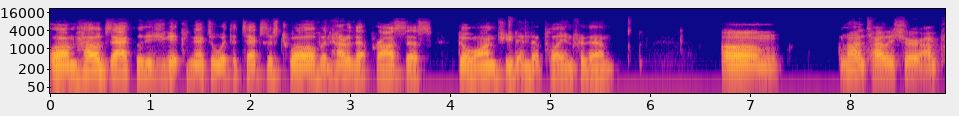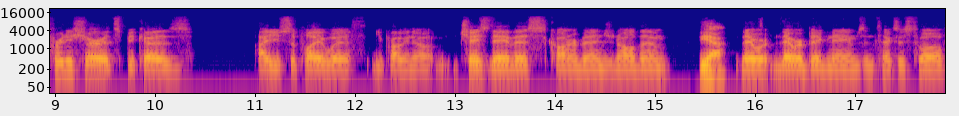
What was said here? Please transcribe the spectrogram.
um, how exactly did you get connected with the Texas 12, and how did that process go on for you to end up playing for them? Um I'm not entirely sure. I'm pretty sure it's because I used to play with you probably know Chase Davis, Connor Benj and all of them. Yeah, They were they were big names in Texas 12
